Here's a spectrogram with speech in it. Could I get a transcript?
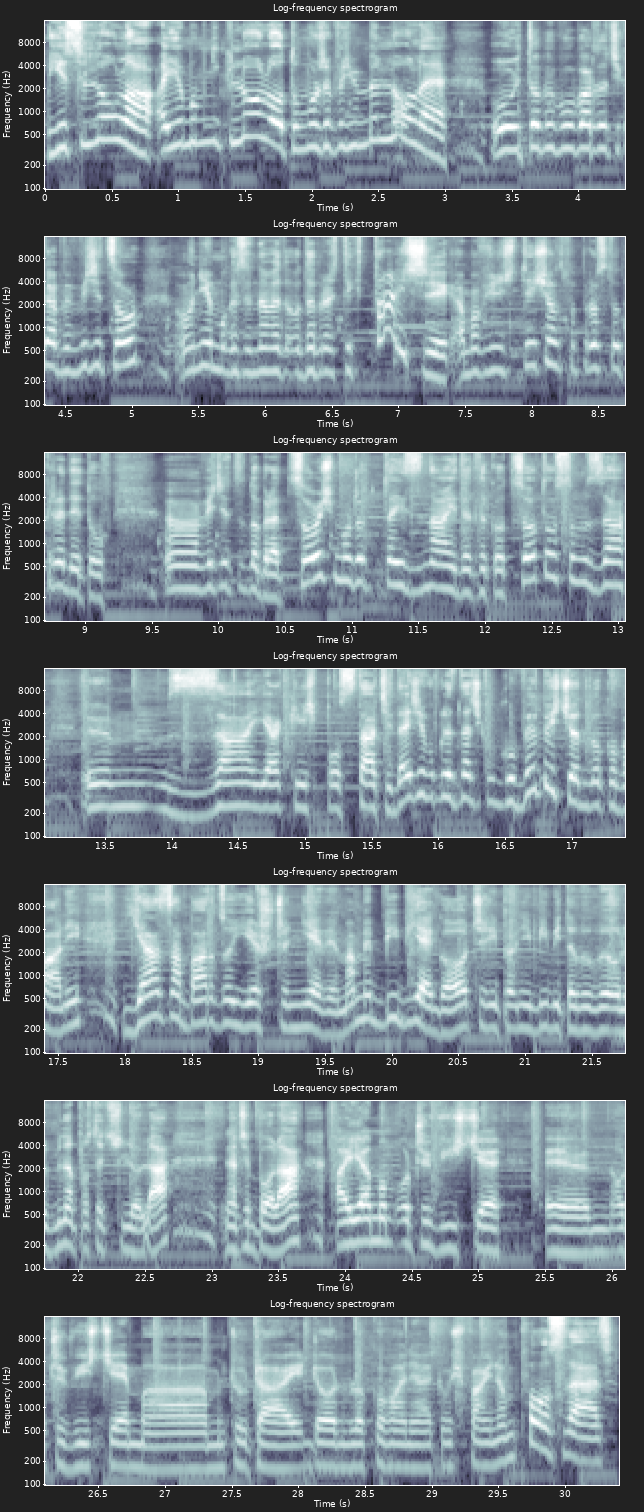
Jest Lola, a ja mam nick Lolo, to może weźmiemy Lolę. Oj, to by było bardzo ciekawe. Wiecie co? O nie, mogę sobie nawet odebrać tych tańszych, albo wziąć tysiąc po prostu kredytów. A, wiecie co, dobra, coś może tutaj znajdę, tylko co to są za, ym, za jakieś postacie? Dajcie w ogóle znać, kogo wy byście odblokowali. Ja za bardzo jeszcze nie wiem. Mamy Bibiego, czyli pewnie Bibi to byłby ulubiona postać Lola, znaczy Bola, a ja mam oczywiście Oczywiście mam tutaj do odblokowania jakąś fajną postać.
